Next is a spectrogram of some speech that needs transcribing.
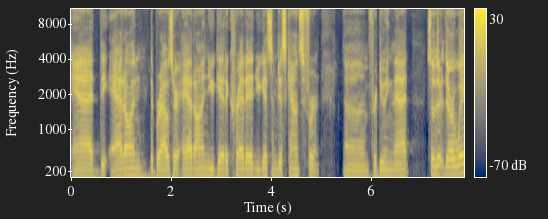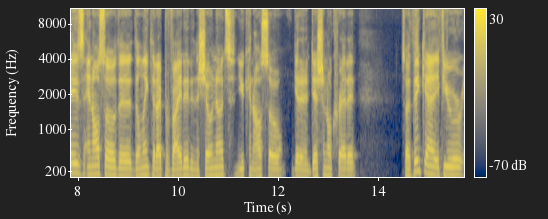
add the add-on, the browser add-on, you get a credit. You get some discounts for um, for doing that. So there, there are ways, and also the the link that I provided in the show notes, you can also get an additional credit. So I think uh, if you're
